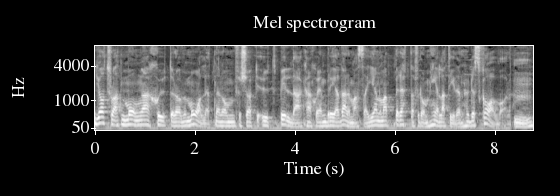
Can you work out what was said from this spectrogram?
jag tror att många skjuter över målet när de försöker utbilda kanske en bredare massa genom att berätta för dem hela tiden hur det ska vara. Mm.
